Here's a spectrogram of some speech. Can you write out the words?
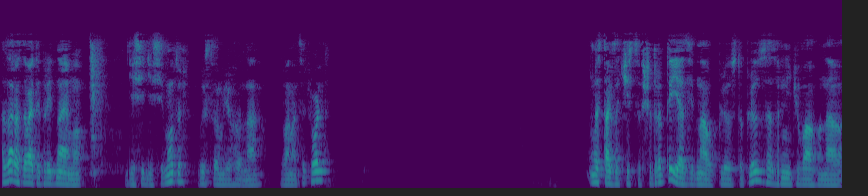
А зараз давайте приєднаємо DC-DC модуль, виставимо його на 12 вольт. Ось так зачистивши дроти, я з'єднав плюс до плюс. Зверніть увагу на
